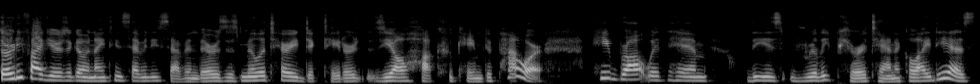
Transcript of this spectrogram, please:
35 years ago in 1977, there was this military dictator, Ziaul Haq, who came to power. He brought with him these really puritanical ideas.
